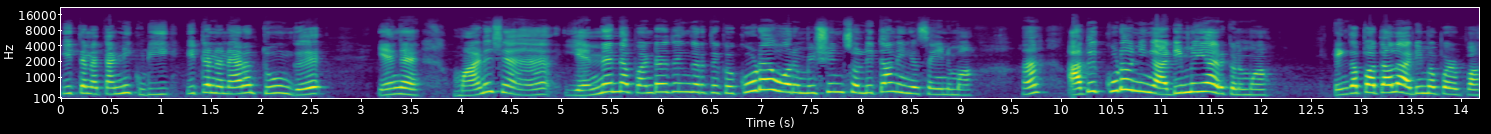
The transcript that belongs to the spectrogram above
இத்தனை தண்ணி குடி இத்தனை நேரம் தூங்கு. ஏங்க மனுஷன் என்னென்ன பண்ணுறதுங்கிறதுக்கு கூட ஒரு மிஷின் சொல்லித்தான் நீங்கள் செய்யணுமா? ஆ? அது கூட நீங்கள் அடிமையாக இருக்கணுமா? எங்கே பார்த்தாலும் அடிமை பழப்பா.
